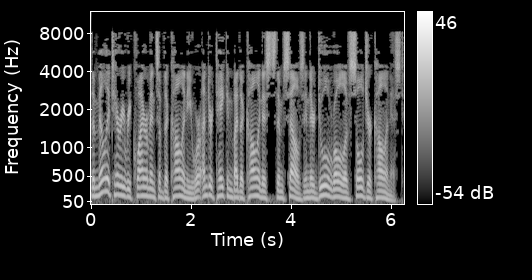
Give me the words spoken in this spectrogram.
The military requirements of the colony were undertaken by the colonists themselves in their dual role of soldier-colonist.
